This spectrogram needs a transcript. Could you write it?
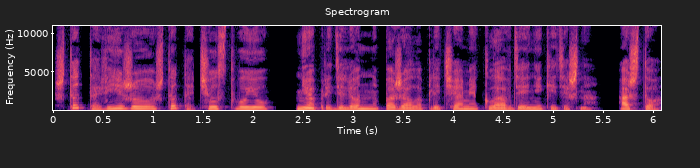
Что-то вижу, что-то чувствую. Неопределенно пожала плечами Клавдия Никитишна. А что,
